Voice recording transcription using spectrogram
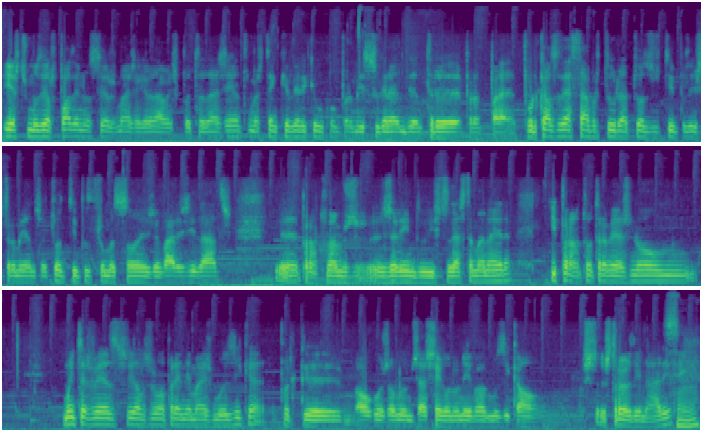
estes modelos podem não ser os mais agradáveis para toda a gente, mas tem que haver aqui um compromisso grande entre, pronto, para- por causa dessa abertura a todos os tipos de instrumentos, a todo tipo de formações, a várias idades. eh, pronto, vamos gerindo isto desta maneira. E pronto, outra vez, não. Muitas vezes eles não aprendem mais música, porque alguns alunos já chegam no nível musical extraordinário, Sim.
